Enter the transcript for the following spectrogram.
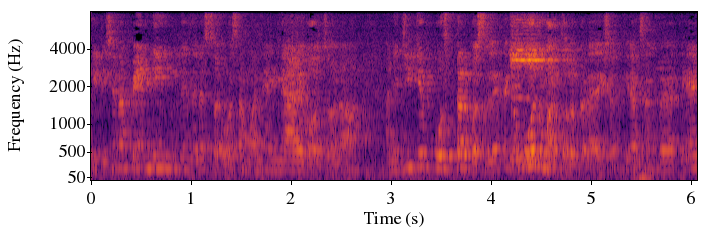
पिटिशनां पेंडींग उरली जाल्यार सर्वसामान्यांक न्याय गावचो ना आनी जी जे पोस्टार बसले तांकां मोद मारतलो डायरेक्शन कित्याक सांगपया ते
